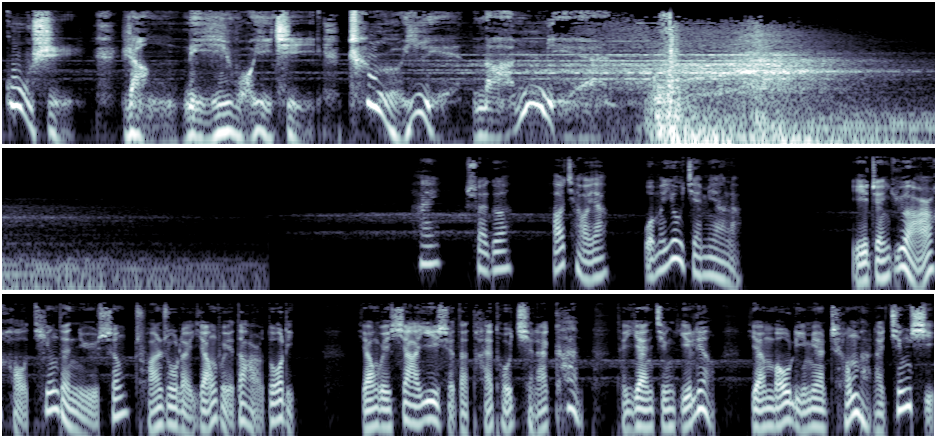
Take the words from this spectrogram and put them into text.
故事，让你我一起彻夜难眠。嗨，帅哥，好巧呀，我们又见面了。一阵悦耳好听的女声传入了杨伟的耳朵里，杨伟下意识的抬头起来看，他眼睛一亮，眼眸里面盛满了惊喜。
